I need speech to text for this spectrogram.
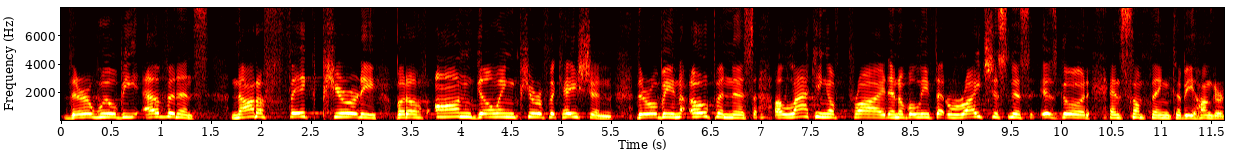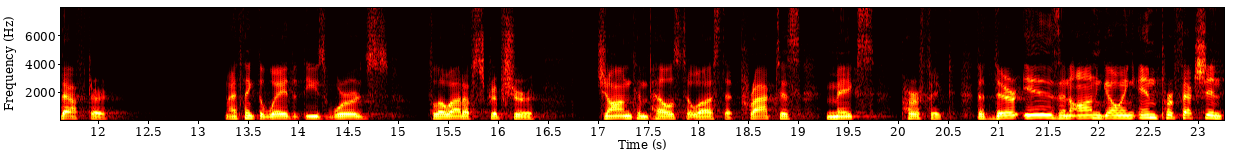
There will be evidence, not of fake purity, but of ongoing purification. There will be an openness, a lacking of pride, and a belief that righteousness is good and something to be hungered after. And I think the way that these words flow out of Scripture, John compels to us that practice makes perfect, that there is an ongoing imperfection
